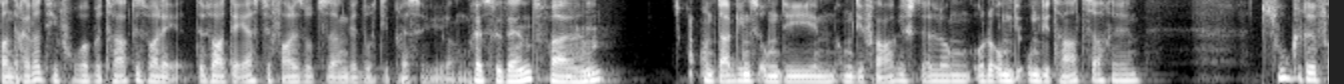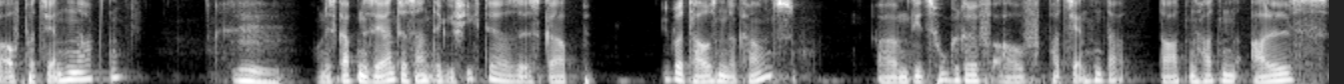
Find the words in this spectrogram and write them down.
war ein relativ hoher Betrag. Das war, der, das war der erste Fall sozusagen, der durch die Presse gegangen ist. Präzedenzfall, hm? Und da ging es um die, um die Fragestellung oder um die, um die Tatsache Zugriff auf Patientenakten. Und es gab eine sehr interessante Geschichte. Also es gab über 1000 Accounts, ähm, die Zugriff auf Patientendaten hatten als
